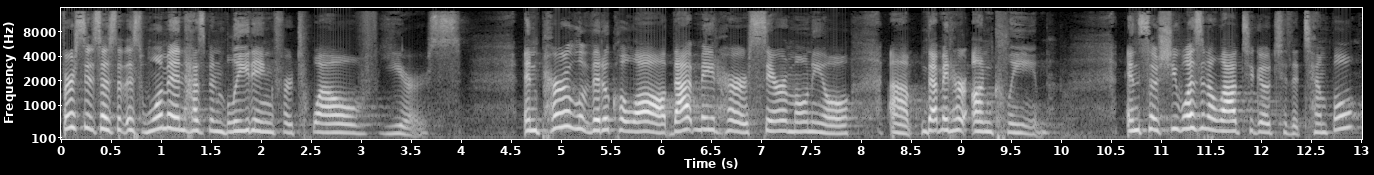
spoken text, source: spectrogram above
First, it says that this woman has been bleeding for 12 years. And per Levitical law, that made her ceremonial, um, that made her unclean. And so she wasn't allowed to go to the temple.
